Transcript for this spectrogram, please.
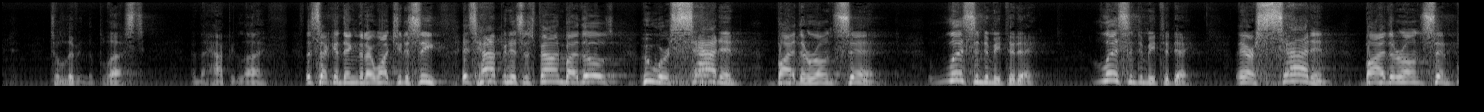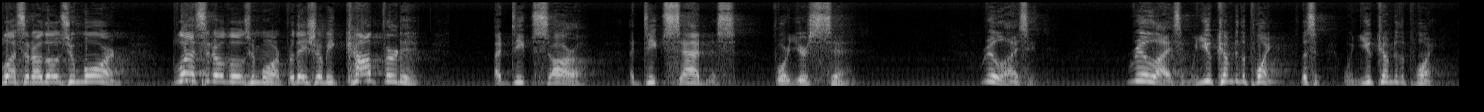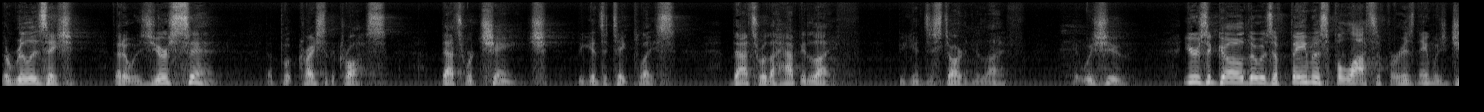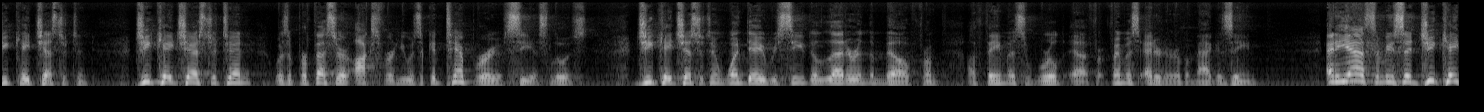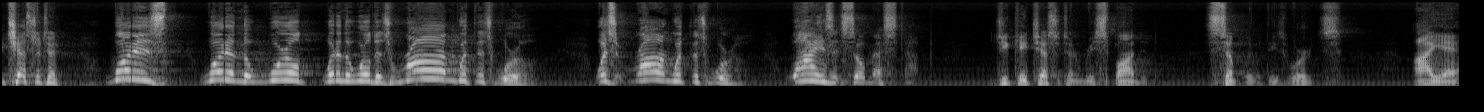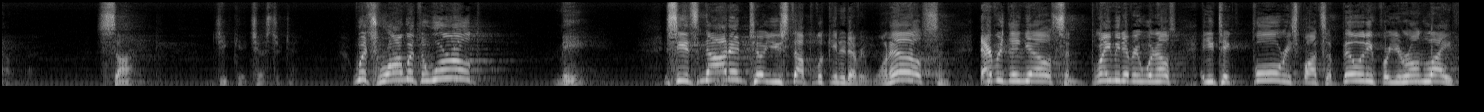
to living the blessed and the happy life. The second thing that I want you to see is happiness is found by those who were saddened by their own sin. Listen to me today. Listen to me today. They are saddened by their own sin. Blessed are those who mourn. Blessed are those who mourn, for they shall be comforted. A deep sorrow, a deep sadness for your sin. Realizing, realizing, when you come to the point, listen, when you come to the point, the realization that it was your sin that put Christ at the cross, that's where change begins to take place. That's where the happy life begins to start in your life. It was you. Years ago, there was a famous philosopher. His name was G.K. Chesterton. G.K. Chesterton was a professor at Oxford. He was a contemporary of C.S. Lewis. G.K. Chesterton one day received a letter in the mail from a famous world, uh, famous editor of a magazine, and he asked him. He said, "G.K. Chesterton, what is what in the world? What in the world is wrong with this world? What's wrong with this world? Why is it so messed up?" G.K. Chesterton responded simply with these words: "I am." Signed, G.K. Chesterton. What's wrong with the world? Me. You see, it's not until you stop looking at everyone else and everything else and blaming everyone else and you take full responsibility for your own life,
